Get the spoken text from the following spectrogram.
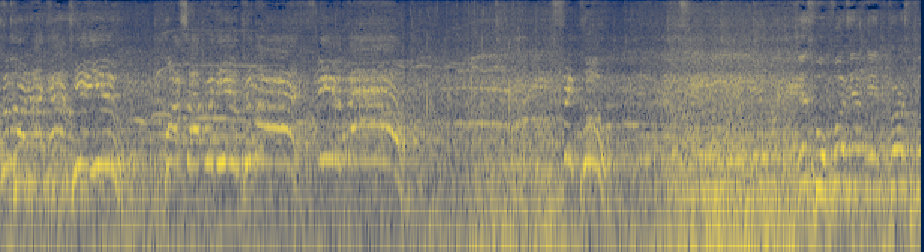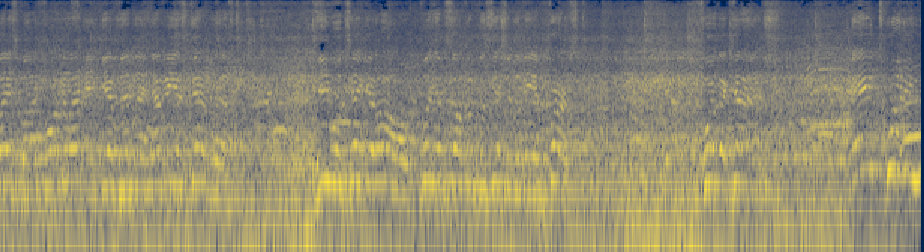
Come on, I can't hear you! What's up with you? Come on! Ian Bell! Big pull! This will put formula and give him the heaviest deadlift. He will take it all, put himself in position to be in first for the cash. 821!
